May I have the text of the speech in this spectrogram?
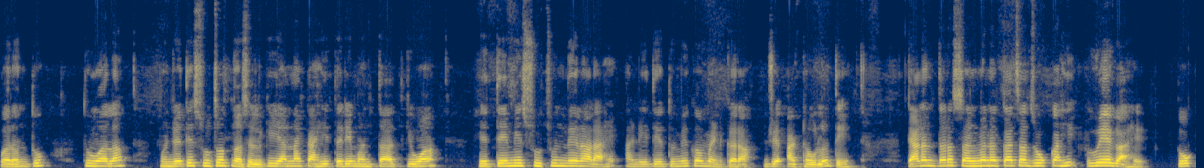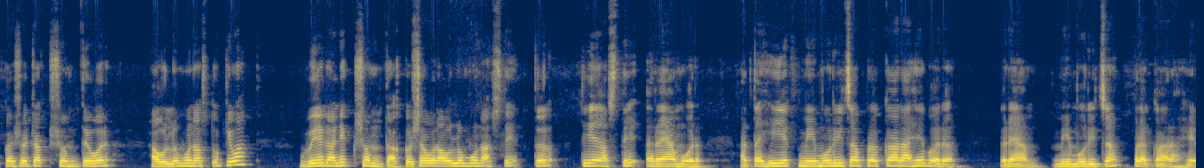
परंतु तुम्हाला म्हणजे ते सुचत नसेल की यांना काहीतरी म्हणतात किंवा हे ते मी सुचून देणार आहे आणि ते तुम्ही कमेंट करा जे आठवलं ते. त्यानंतर संगणकाचा जो काही वेग आहे तो कशाच्या क्षमतेवर अवलंबून असतो किंवा वेग आणि क्षमता कशावर अवलंबून असते तर ते असते रॅमवर. आता ही एक मेमोरीचा प्रकार आहे बरं. रॅम मेमोरीचा प्रकार आहे.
